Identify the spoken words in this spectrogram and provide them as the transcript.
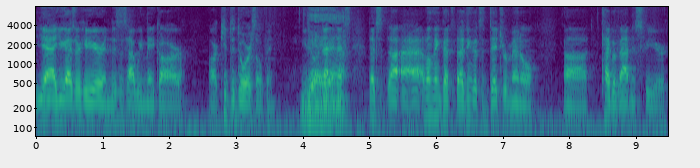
yeah you guys are here and this is how we make our our keep the doors open you know Yeah, and, that, and that's that's I- I, don't think that's I think that's a detrimental uh, type of atmosphere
